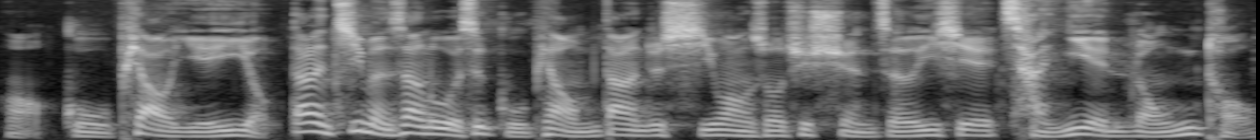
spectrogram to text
哦，股票也有，当然基本上如果是股票，我们当然就希望说去选择一些产业龙头，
